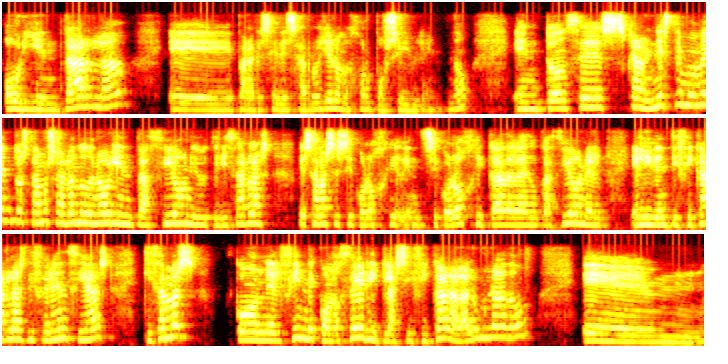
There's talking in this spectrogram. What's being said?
orientarla eh, para que se desarrolle lo mejor posible. ¿no? Entonces, claro, en este momento estamos hablando de una orientación y de utilizar esa base psicológica de la educación, el, identificar las diferencias, quizá más con el fin de conocer y clasificar al alumnado, eh,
